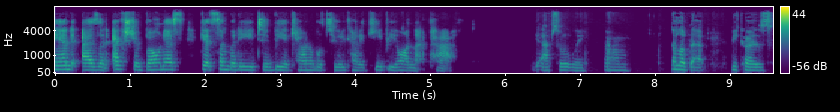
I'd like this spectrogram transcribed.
and as an extra bonus, get somebody to be accountable to to kind of keep you on that path. Yeah, absolutely. Um, I love that because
